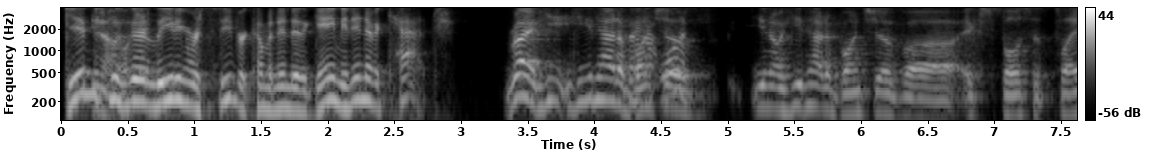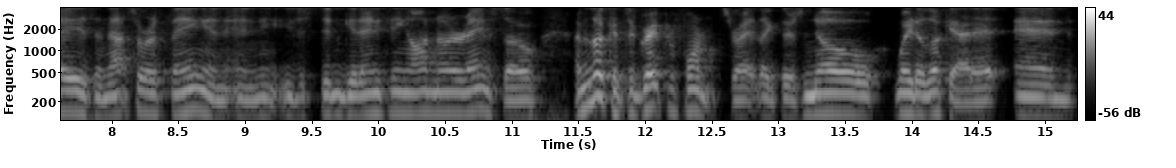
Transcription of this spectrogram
Gibbs You know, was their leading receiver coming into the game. He didn't have a catch. right, he he'd had a bunch of, you know, he'd had a bunch of uh, explosive plays and that sort of thing, and and he just didn't get anything on Notre Dame. So, I mean, look, it's a great performance, right? Like, there's no way to look at it, and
